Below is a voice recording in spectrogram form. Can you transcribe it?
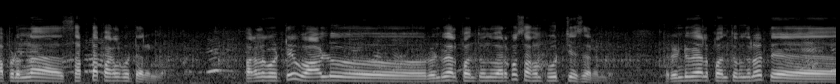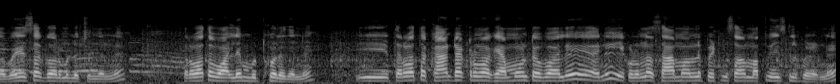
అప్పుడున్న సప్తా పగలగొట్టారండి. పగలగొట్టి వాళ్ళు రెండు వేల పంతొమ్మిది వరకు సగం పూర్తి చేశారండి. రెండు వేల పంతొమ్మిదిలో వైఎస్ఆర్ గవర్నమెంట్ వచ్చిందండి. తర్వాత వాళ్ళు ఏం ముట్టుకోలేదండి. ఈ తర్వాత కాంట్రాక్టర్ మాకు అమౌంట్ ఇవ్వాలి అని ఇక్కడ ఉన్న సామాన్లు పెట్టిన సామాన్ మొత్తం తీసుకెళ్ళిపోయాడండి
